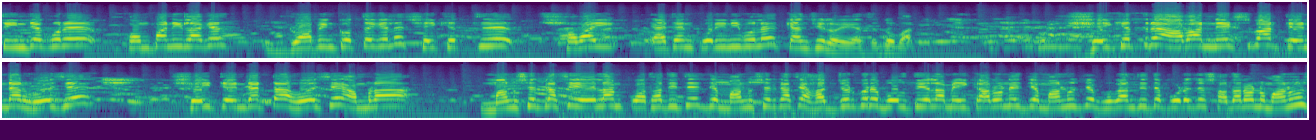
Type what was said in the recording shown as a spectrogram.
তিনটে করে কোম্পানি লাগে ড্রপিং করতে গেলে সেই ক্ষেত্রে সবাই অ্যাটেন্ড করিনি বলে ক্যান্সেল হয়ে গেছে দুবার। সেই ক্ষেত্রে আবার নেক্সট বার টেন্ডার হয়েছে। সেই টেন্ডারটা হয়েছে, আমরা মানুষের কাছে এলাম কথা দিতে, যে মানুষের কাছে হাত জোর করে বলতে এলাম এই কারণে যে মানুষ যে ভোগান্তিতে পড়েছে, সাধারণ মানুষ।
